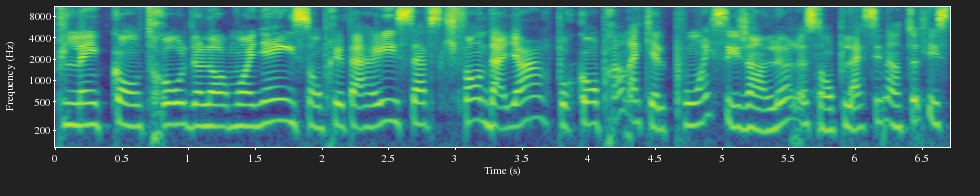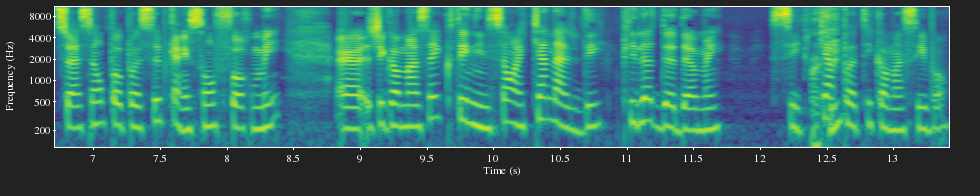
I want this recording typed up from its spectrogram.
plein contrôle de leurs moyens, ils sont préparés, ils savent ce qu'ils font. D'ailleurs, pour comprendre à quel point ces gens-là sont placés dans toutes les situations pas possibles quand ils sont formés, euh, j'ai commencé à écouter une émission à Canal D, Pilote de demain. C'est capoté comment c'est bon.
